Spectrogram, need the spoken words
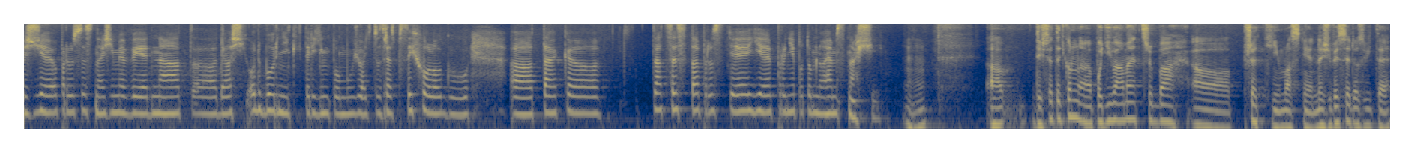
že opravdu se snažíme vyjednat uh, další odborník, který jim pomůžou, ať to z psychologů, uh, tak uh, ta cesta prostě je pro ně potom mnohem snažší. Mm-hmm. Když se teď podíváme třeba předtím vlastně, než vy se dozvíte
